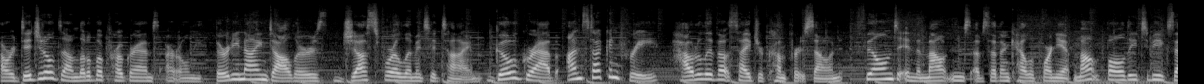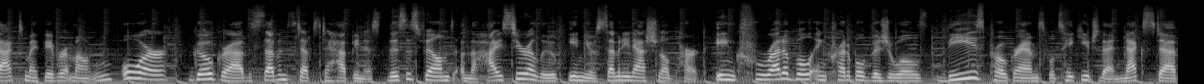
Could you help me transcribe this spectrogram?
Our digital downloadable programs are only $39 just for a limited time. Go grab Unstuck and Free How to Live Outside Your Comfort Zone, filmed in the mountains of Southern California, Mount Baldy to be exact, my favorite mountain, or go grab Seven Steps to Happiness. This is filmed on the High Sierra Loop in Yosemite National Park. Incredible, incredible visuals. These programs will take you to that next step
